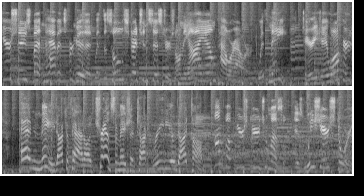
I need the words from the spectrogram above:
your snooze button habits for good with the Soul Stretching Sisters on the I Am Power Hour with me, Terry J. Walker. And me, Dr. Pat, on TransformationTalkRadio.com. Pump up your spiritual muscle as we share stories,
